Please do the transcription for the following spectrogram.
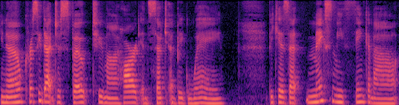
You know, Chrissy, that just spoke to my heart in such a big way because that makes me think about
